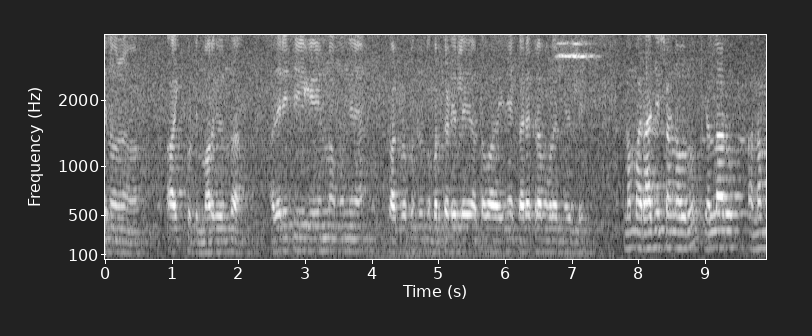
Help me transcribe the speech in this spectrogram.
ಏನು ಆಯ್ಕೆ ಕೊಟ್ಟಿದ್ದ ಮಾರ್ಗದಿಂದ ಅದೇ ರೀತಿ ಈಗ ಇನ್ನು ಮುಂದಿನ ಡಾಕ್ಟರ್ ಪುತ್ರರಾಜ್ ಬರ್ತಡೇ ಇರಲಿ ಅಥವಾ ಏನೇ ಕಾರ್ಯಕ್ರಮಗಳನ್ನು ಇರಲಿ, ನಮ್ಮ ರಾಜೇಶ್ ಅವರು ಎಲ್ಲರೂ ನಮ್ಮ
